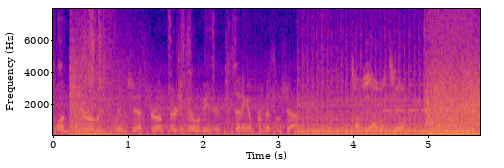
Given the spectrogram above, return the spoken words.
10 is Winchester on 30 millimeters, setting up for missile shot. Copy that, 1-0.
